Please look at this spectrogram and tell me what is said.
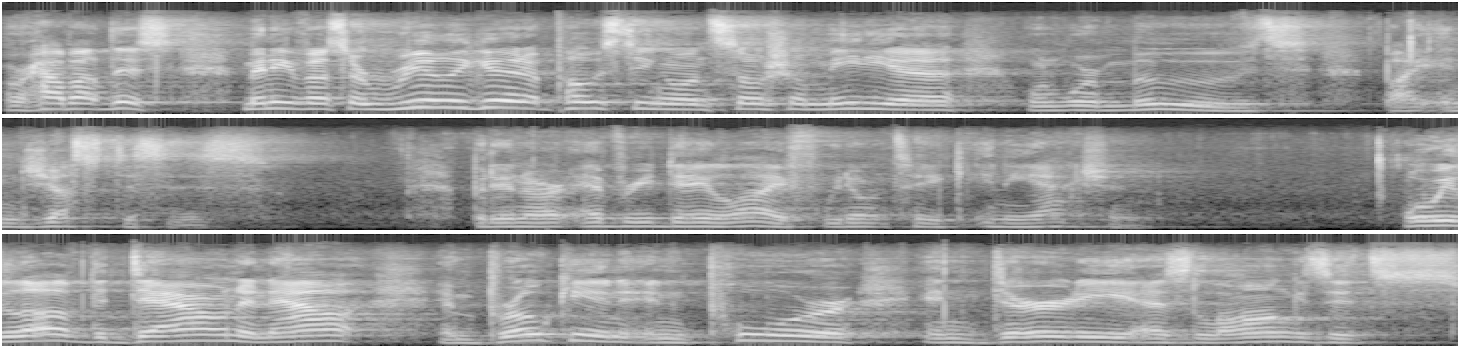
Or how about this? Many of us are really good at posting on social media when we're moved by injustices. But in our everyday life, we don't take any action. Or we love the down and out and broken and poor and dirty as long as it's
